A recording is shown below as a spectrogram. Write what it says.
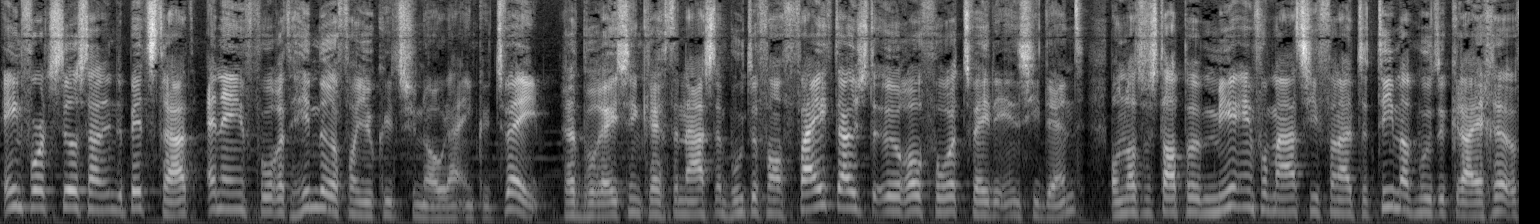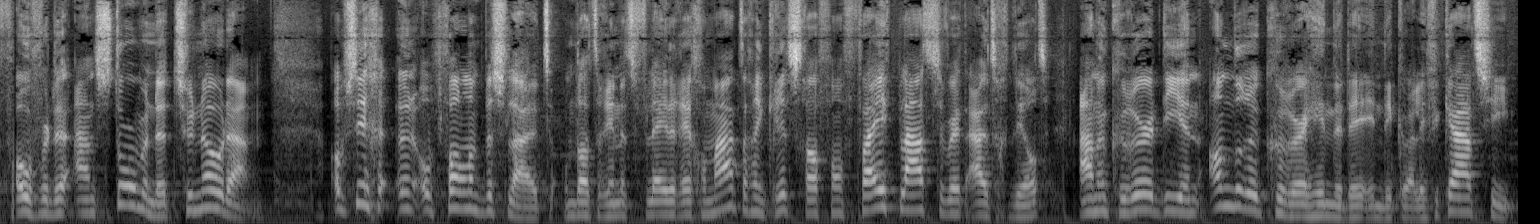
Eén voor het stilstaan in de pitstraat en één voor het hinderen van Yuki Tsunoda in Q2. Red Bull Racing kreeg daarnaast een boete van 5000 euro voor het tweede incident, omdat Verstappen meer informatie vanuit het team had moeten krijgen over de aanstormende Tsunoda. Op zich een opvallend besluit, omdat er in het verleden regelmatig een gridstraf van 5 plaatsen werd uitgedeeld aan een coureur die een andere coureur hinderde in de kwalificatie.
